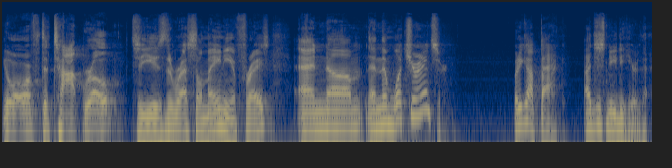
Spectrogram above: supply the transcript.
or off the top rope, to use the WrestleMania phrase. And um, and then what's your answer? What do you got back? I just need to hear that.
